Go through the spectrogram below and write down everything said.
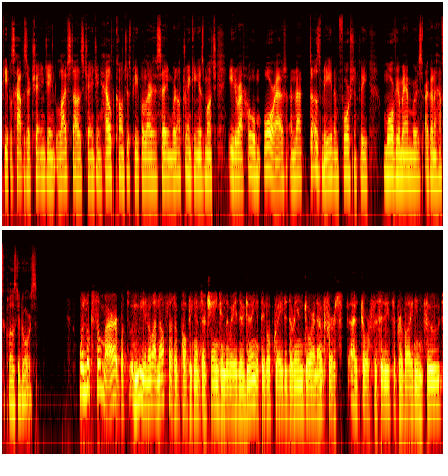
people's habits are changing, lifestyle is changing, health conscious people are saying we're not drinking as much either at home or out, and that does mean, unfortunately, more of your members are going to have to close their doors. Well, look, some are, but mm, you know, an awful lot of publicans are changing the way they're doing it. They've upgraded their indoor and outdoor outdoor facilities. They're providing food.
